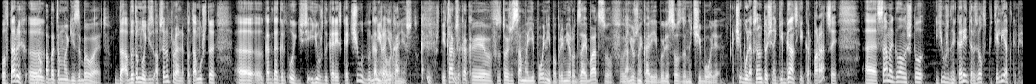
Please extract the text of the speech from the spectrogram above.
Во-вторых, э, Но об этом многие забывают. да, об этом многие абсолютно правильно, потому что э, когда говорят, ой, южнокорейское чудо, ну как Не же они было, конечно. Конечно. И так же, как и в той же самой Японии, по примеру Дзайбацу, в Южной Корее были созданы чеболи. Чебуля, абсолютно точно, гигантские корпорации. Э, самое главное, что Южная Корея развивалась пятилетками.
